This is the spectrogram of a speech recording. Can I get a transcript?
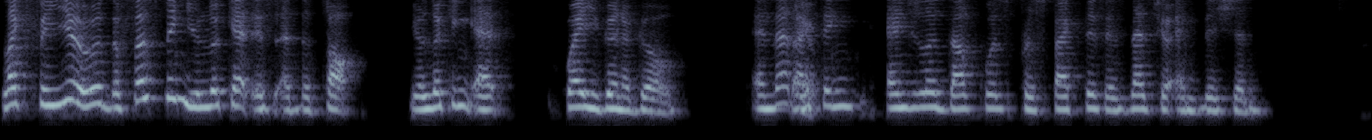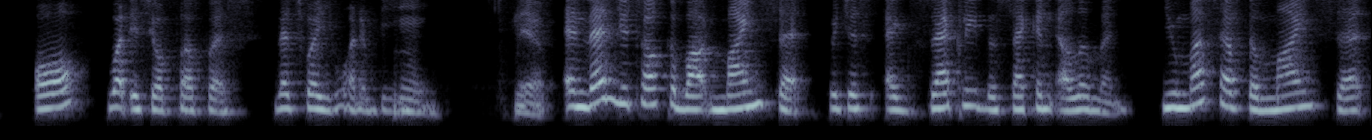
like for you, the first thing you look at is at the top. You're looking at where you're going to go. And that. I think Angela Duckworth's perspective is that's your ambition. Or what is your purpose? That's where you want to be. Mm. Yeah. And then you talk about mindset, which is exactly the second element. You must have the mindset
